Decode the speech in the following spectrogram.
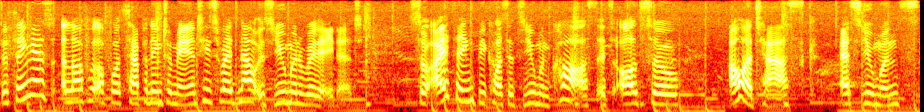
The thing is, a lot of what's happening to manatees right now is human related. So I think because it's human caused, it's also our task as humans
